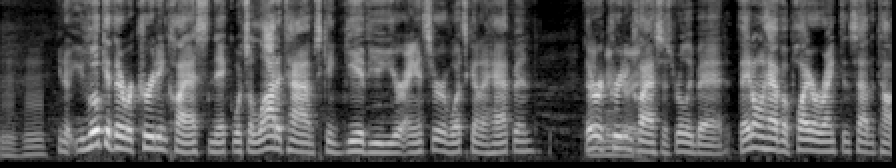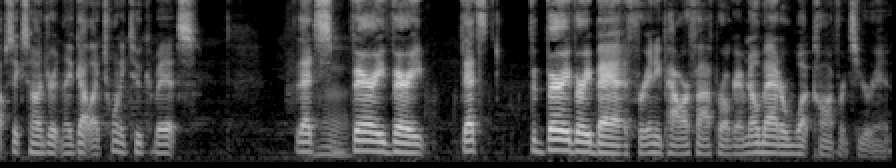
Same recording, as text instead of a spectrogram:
Mm-hmm. You know, you look at their recruiting class, Nick, which a lot of times can give you your answer of what's going to happen. Their That'd recruiting class is really bad. They don't have a player ranked inside the top 600, and they've got like 22 commits. That's very, very. That's very, very bad for any Power Five program, no matter what conference you're in.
